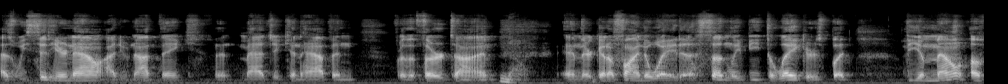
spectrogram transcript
as we sit here now, I do not think that magic can happen for the third time. No. And they're going to find a way to suddenly beat the Lakers. But the amount of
